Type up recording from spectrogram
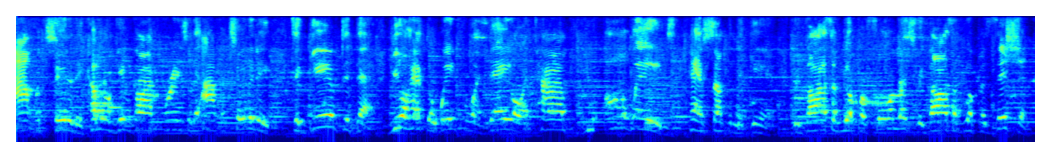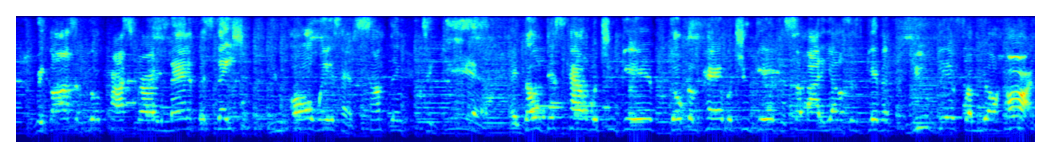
opportunity. Come on, give God praise for the opportunity to give today. You don't have to wait for a day or a time. You always have something to give, regardless of your performance, regardless of your position, regardless of your prosperity manifestation, you always have something to give. And don't discount what you give. Don't compare what you give to somebody else's giving. You give from your heart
